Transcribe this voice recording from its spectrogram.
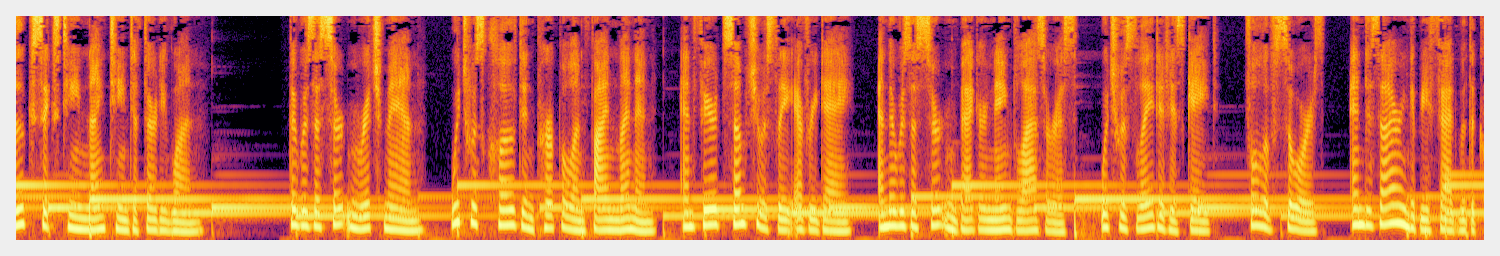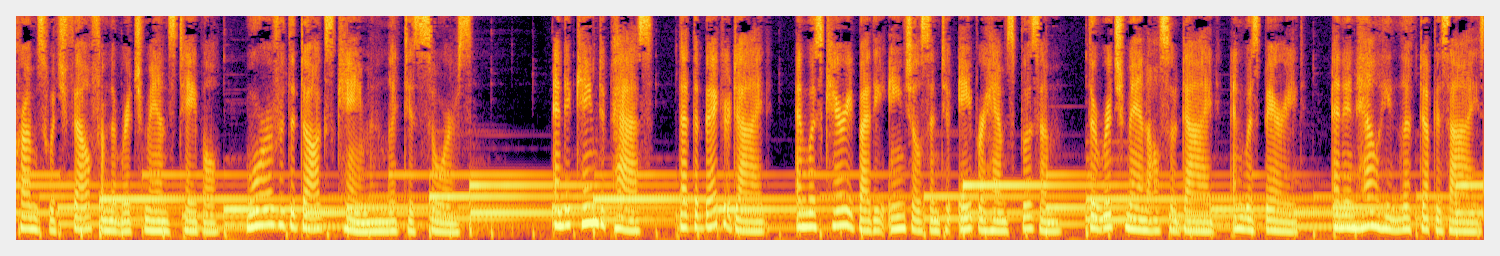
Luke 16 19 31. There was a certain rich man, which was clothed in purple and fine linen, and fared sumptuously every day, and there was a certain beggar named Lazarus, which was laid at his gate, full of sores, and desiring to be fed with the crumbs which fell from the rich man's table. Moreover, the dogs came and licked his sores. And it came to pass, that the beggar died, and was carried by the angels into Abraham's bosom. The rich man also died, and was buried, and in hell he lift up his eyes,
